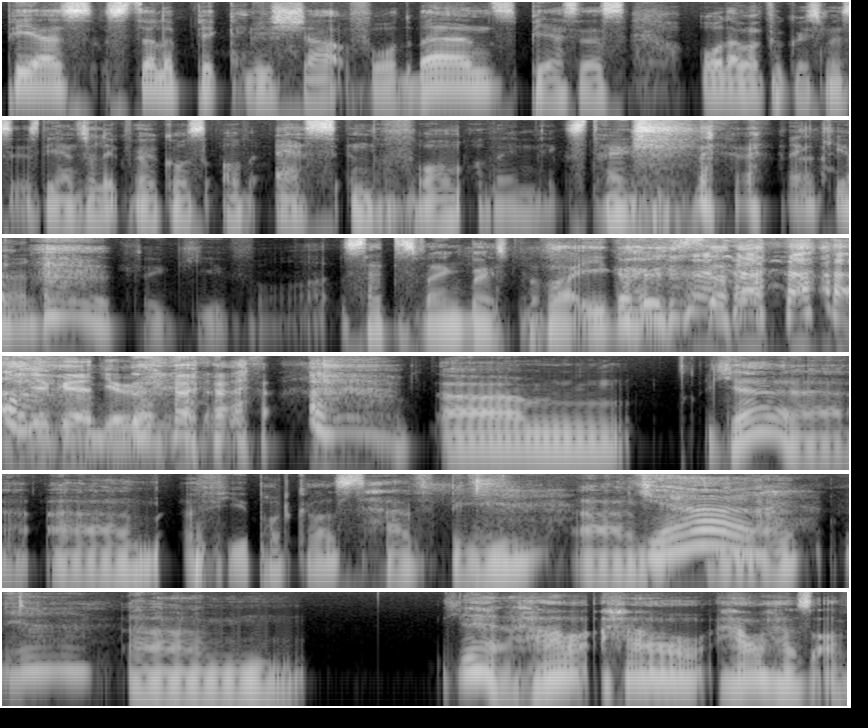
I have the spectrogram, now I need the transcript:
P.S. Still a pick me shout for the bands. P.S.S. All I want for Christmas is the angelic vocals of S in the form of a mixtape. Thank you, hon. Thank you for satisfying both of our egos. You're good. You're, you're good at this. um, yeah, um, a few podcasts have been. Um, Yeah. Yeah. You know, um, yeah. How how how has our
